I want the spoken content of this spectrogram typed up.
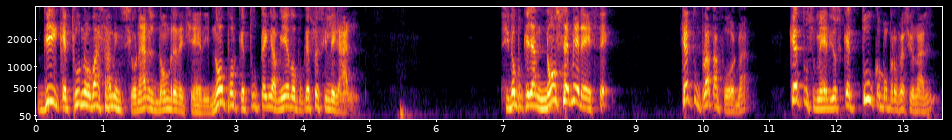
Di que tú no vas a mencionar el nombre de Chedi, no porque tú tengas miedo, porque eso es ilegal, sino porque ella no se merece que tu plataforma, que tus medios, que tú como profesional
